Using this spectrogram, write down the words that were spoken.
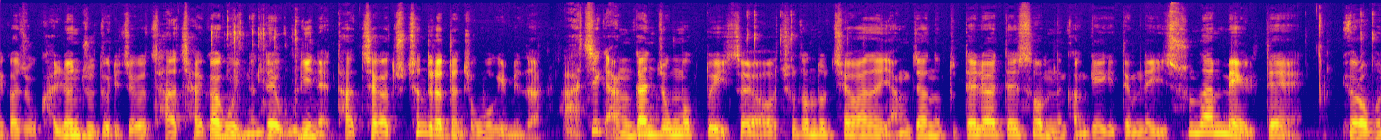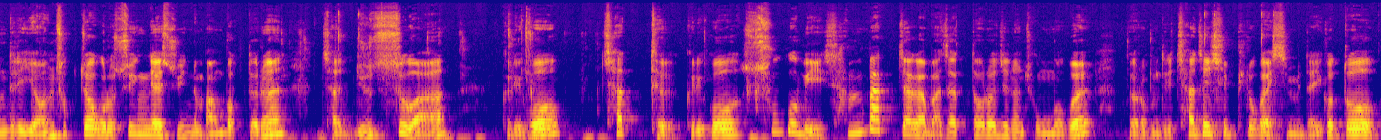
해가지고 관련주들이죠. 다 잘 가고 있는데 우리네 다 제가 추천드렸던 종목입니다. 아직 안 간 종목도 있어요. 초전도체와는 양자는 또 떼려야 뗄 수 없는 관계이기 때문에 이 순환매일 때 여러분들이 연속적으로 수익 낼 수 있는 방법들은 자 뉴스와 그리고 차트 그리고 수급이 삼박자가 맞아 떨어지는 종목을 여러분들이 찾으실 필요가 있습니다. 이것도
